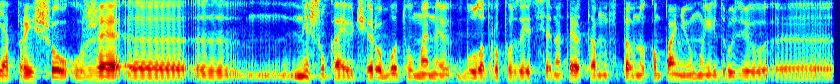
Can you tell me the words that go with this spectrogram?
Я прийшов уже е, е, не шукаючи роботу. У мене була пропозиція на те. Там в певну компанію моїх друзів е,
